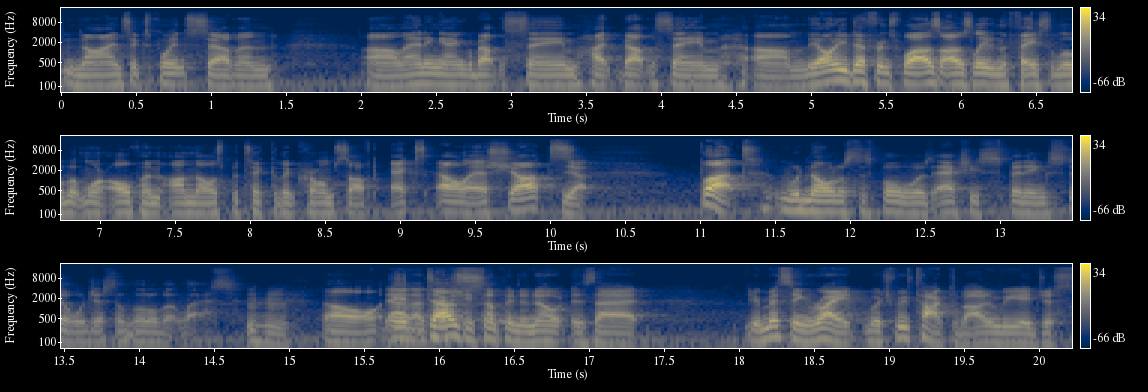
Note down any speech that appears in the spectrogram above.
6.7. Uh, landing angle about the same, height about the same. Um, the only difference was I was leaving the face a little bit more open on those particular Chrome Soft XLS shots. yeah. But would notice this ball was actually spinning still just a little bit less. Mm-hmm. Yeah, it that's does. actually something to note is that you're missing right, which we've talked about and we had just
